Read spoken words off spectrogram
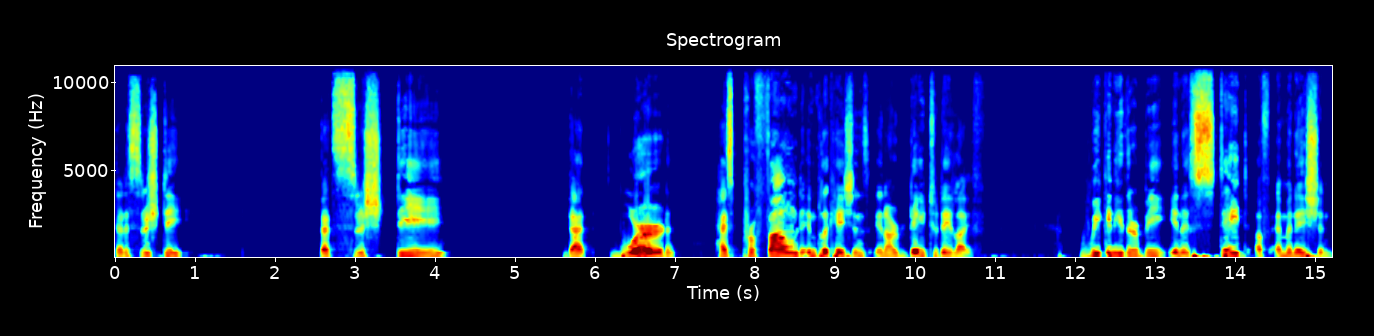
That is Srishti. That Srishti, that word has profound implications in our day to day life. We can either be in a state of emanation.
